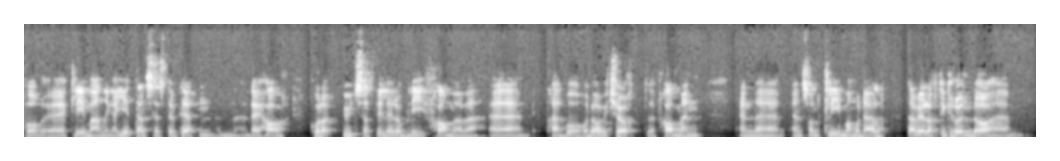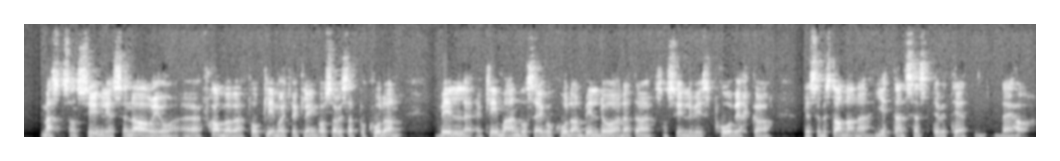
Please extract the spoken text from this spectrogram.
for eh, klimaendringer, gitt den sensitiviteten de har. Hvor utsatt vil de da bli framover eh, 30 år. Og Da har vi kjørt fram en, en, en sånn klimamodell der vi har lagt til grunn da, mest sannsynlige scenario eh, framover for klimautvikling. Og så har vi sett på hvordan vil klimaet endre seg, og hvordan vil da dette sannsynligvis påvirke disse bestandene, gitt den sensitiviteten de har.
